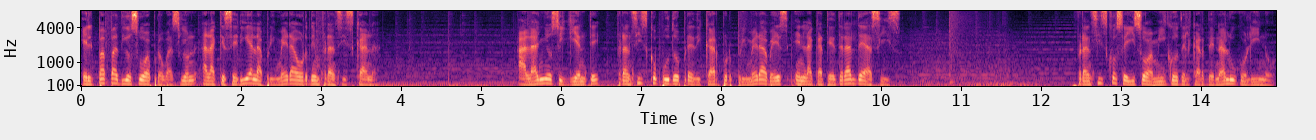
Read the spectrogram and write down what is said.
el Papa dio su aprobación a la que sería la primera orden franciscana. Al año siguiente, Francisco pudo predicar por primera vez en la Catedral de Asís, Francisco se hizo amigo del cardenal Ugolino,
